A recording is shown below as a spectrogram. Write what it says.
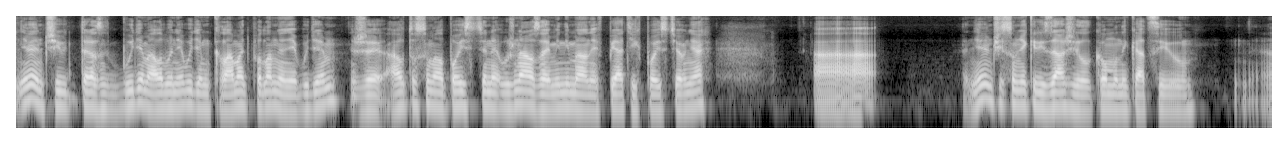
neviem, či teraz budem alebo nebudem klamať, podľa mňa nebudem, že auto som mal poistené už naozaj minimálne v piatich poisťovniach a neviem, či som niekedy zažil komunikáciu, e,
